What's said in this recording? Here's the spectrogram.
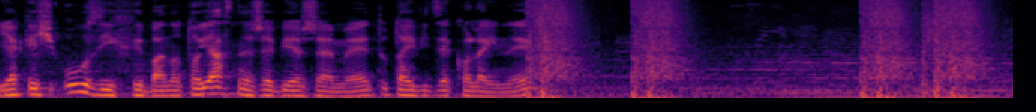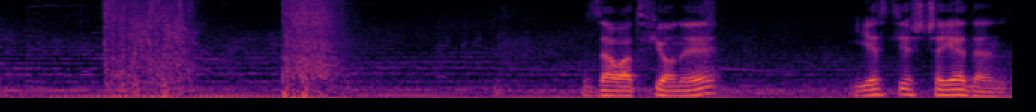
Jakieś Uzi chyba, no to jasne, że bierzemy. Tutaj widzę kolejnych. Załatwiony. Jest jeszcze jeden.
